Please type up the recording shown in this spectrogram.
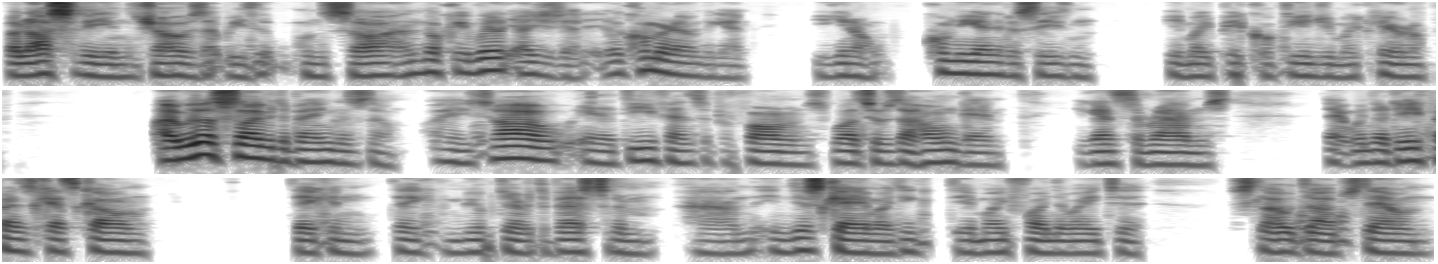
velocity in the shows that we once saw. And look, it will, as you said, it'll come around again. You know, come the end of the season, he might pick up the injury, might clear up. I will side with the Bengals though. I mm-hmm. saw in a defensive performance once it was a home game against the Rams that when their defense gets going, they can they can be up there with the best of them. And in this game, I think they might find a way to slow Dobbs mm-hmm. down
